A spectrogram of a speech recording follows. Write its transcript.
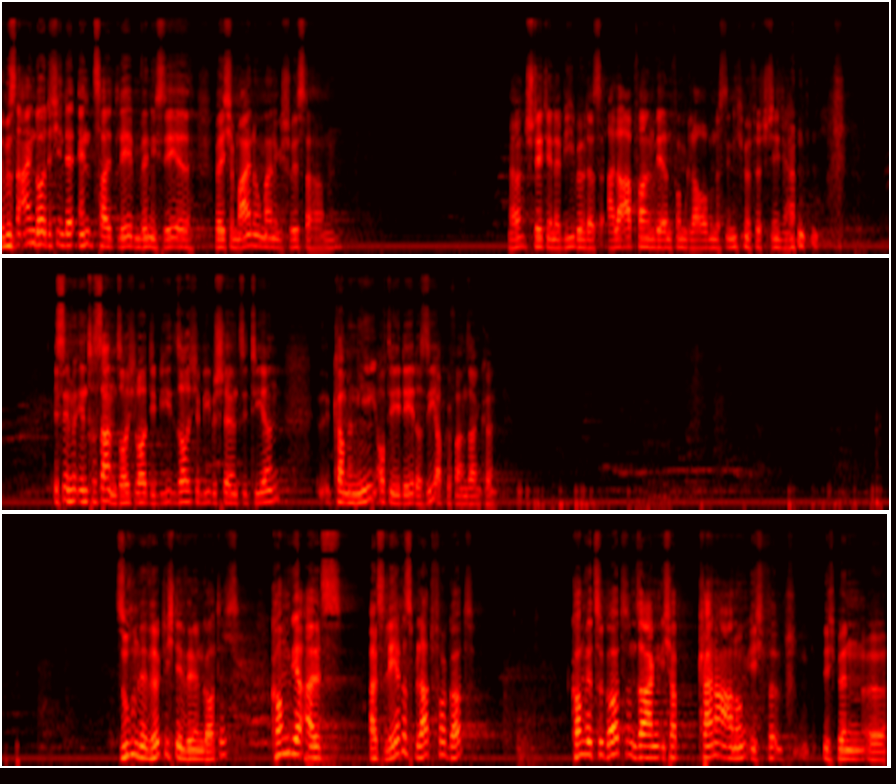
wir müssen eindeutig in der Endzeit leben, wenn ich sehe, welche Meinung meine Geschwister haben. Ja, steht hier in der Bibel, dass alle abfallen werden vom Glauben, dass sie nicht mehr verstehen. Ist immer interessant, solche Leute, die solche Bibelstellen zitieren, kommen nie auf die Idee, dass sie abgefallen sein können. Suchen wir wirklich den Willen Gottes? Kommen wir als, als leeres Blatt vor Gott? Kommen wir zu Gott und sagen, ich habe keine Ahnung, ich, ich bin, äh,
